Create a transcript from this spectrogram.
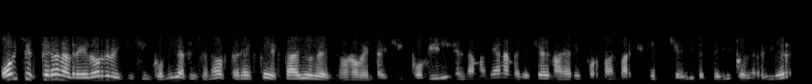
hoy se esperan alrededor de 25 mil aficionados para este estadio de 95 mil. En la mañana me decía de manera informal Martín de Michelis, el técnico de River,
